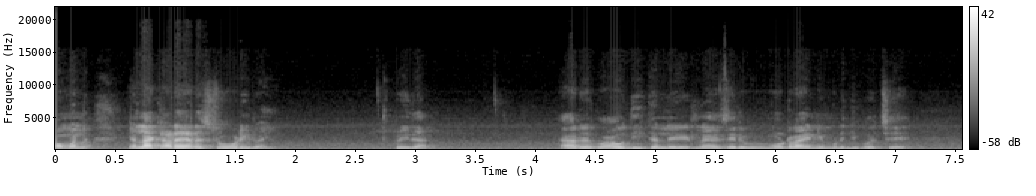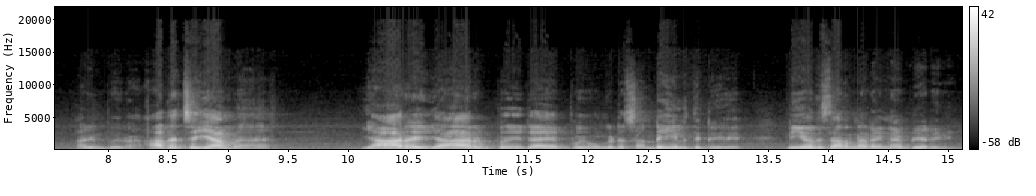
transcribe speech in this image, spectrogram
ஓமன் எல்லாம் கடை அடைச்சிட்டு ஓடிடுவாங்க. புரியுதா யார் பௌதிகள் எல்லாம் சரி மூன்றா இனி முடிஞ்சு போச்சு அப்படின்னு போயிடுறாங்க அதை செய்யாமல் யாரை யார் போயிட்டா போய் உங்கள்கிட்ட சண்டையும் இழுத்துட்டு நீங்கள் வந்து சரணடைனா எப்படி அடைவீங்க?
